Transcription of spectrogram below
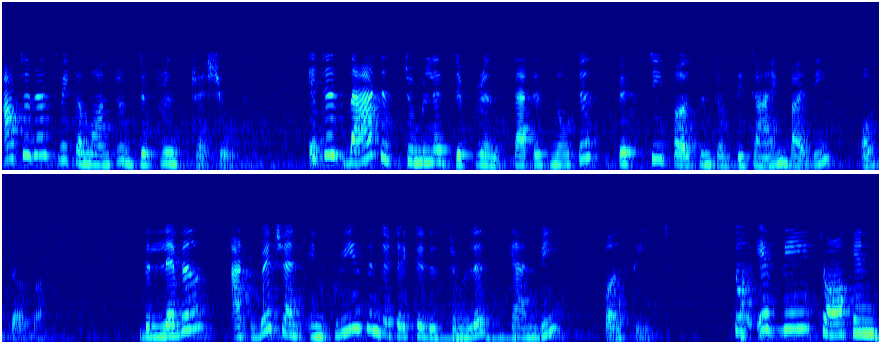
After this we come on to difference threshold. It is that stimulus difference that is noticed 50% of the time by the observer. The level at which an increase in detected stimulus can be perceived. So if we talk in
